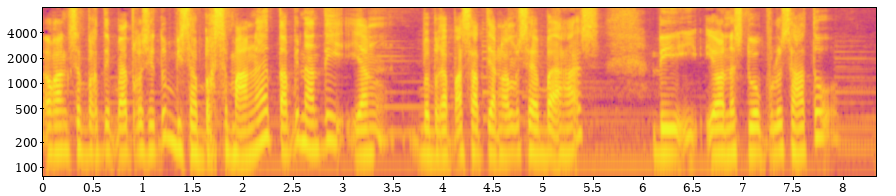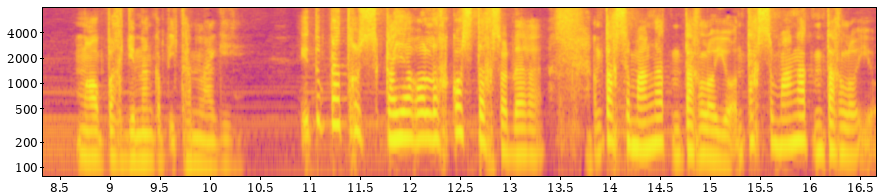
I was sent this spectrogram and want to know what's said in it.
Orang seperti Petrus itu bisa bersemangat tapi nanti yang beberapa saat yang lalu saya bahas di Yohanes 21 mau pergi nangkep ikan lagi. Itu Petrus kayak roller coaster saudara. Entah semangat, entah loyo. Entah semangat, entah loyo.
